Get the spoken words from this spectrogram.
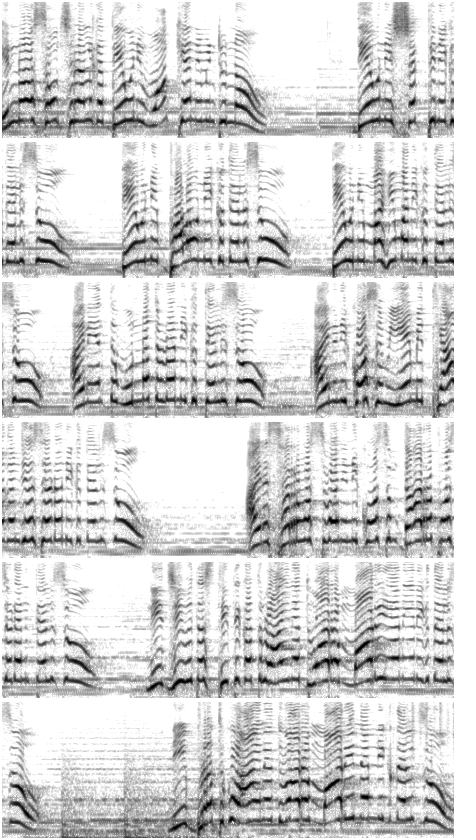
ఎన్నో సంవత్సరాలుగా దేవుని వాక్యాన్ని వింటున్నావు. దేవుని శక్తి నీకు తెలుసు. దేవుని బలం నీకు తెలుసు. దేవుని మహిమ నీకు తెలుసు. ఆయన ఎంత ఉన్నతుడో నీకు తెలుసు. ఆయన నీ కోసం ఏమి త్యాగం చేశాడో నీకు తెలుసు. ఆయన సర్వస్వాన్ని నీ కోసం దారపోసాడని తెలుసు. నీ జీవిత స్థితిగతులు ఆయన ద్వారా మారి అని నీకు తెలుసు. నీ బ్రతుకు ఆయన ద్వారా మారిందని నీకు తెలుసు.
